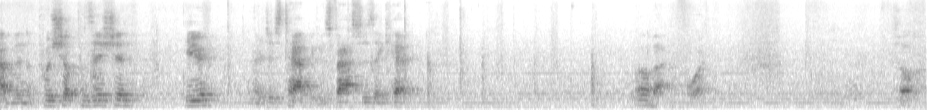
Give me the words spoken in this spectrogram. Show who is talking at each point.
Speaker 1: have them in the push-up position here, and they're just tapping as fast as they can.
